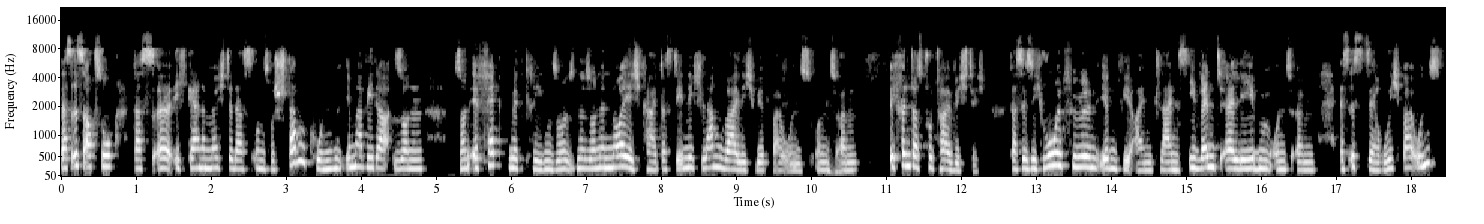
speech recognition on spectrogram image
Das ist auch so, dass äh, ich gerne möchte, dass unsere Stammkunden immer wieder so einen so einen Effekt mitkriegen, so eine, so eine Neuigkeit, dass denen nicht langweilig wird bei uns. Und mhm. ähm, ich finde das total wichtig, dass sie sich wohlfühlen, irgendwie ein kleines Event erleben und ähm, es ist sehr ruhig bei uns.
